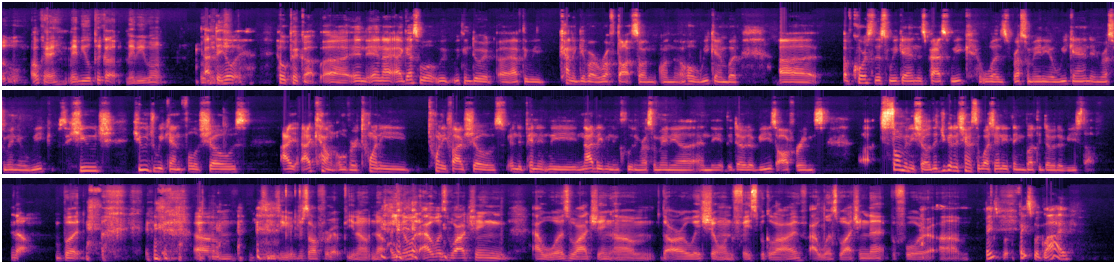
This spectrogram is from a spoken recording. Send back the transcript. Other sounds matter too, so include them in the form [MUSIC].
Oh, okay. Maybe you'll pick up. Maybe you won't. Or I think he'll he'll pick up, uh, and and I, I guess we'll we, we can do it uh, after we kind of give our rough thoughts on on the whole weekend. But uh, of course, this weekend, this past week was WrestleMania weekend and WrestleMania week. It was a huge huge weekend full of shows. I, I count over 20, 25 shows independently, not even including WrestleMania and the the WWE's offerings. Uh, so many shows. Did you get a chance to watch anything but the WWE stuff? No, but [LAUGHS] um, it's easier. Just offer up, you know. No, you know what? I was watching. I was watching um the ROH show on Facebook Live. I was watching that before. Um, Facebook Facebook Live,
